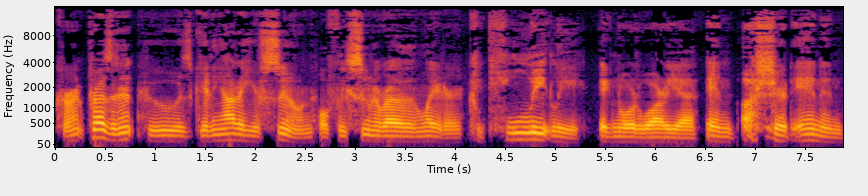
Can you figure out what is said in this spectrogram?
current president, who is getting out of here soon, hopefully sooner rather than later, completely ignored Waria and ushered in and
